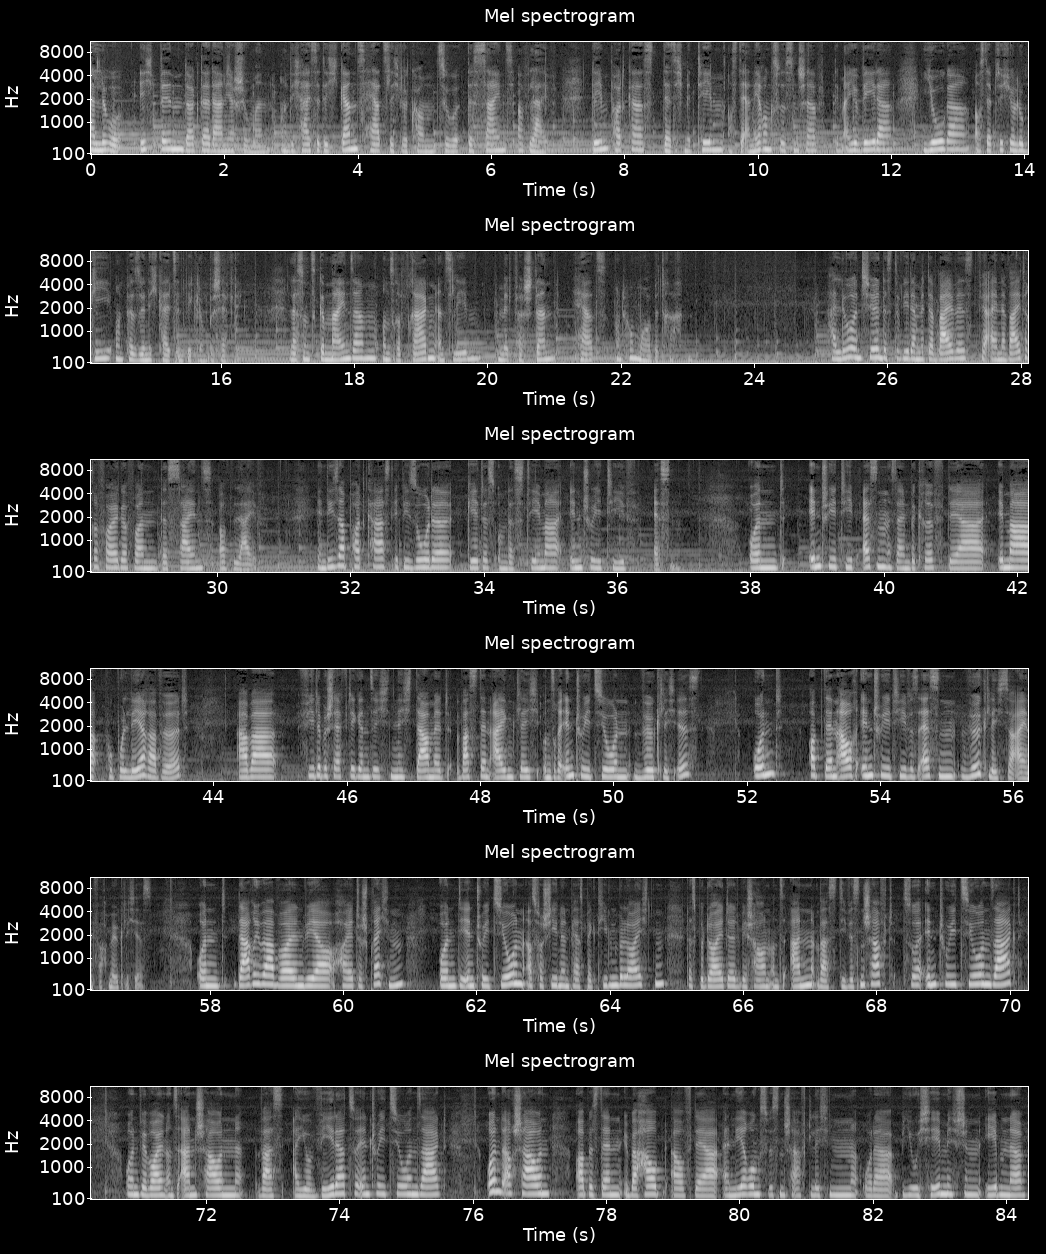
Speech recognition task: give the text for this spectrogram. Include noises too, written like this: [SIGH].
Hallo, ich bin Dr. Dania Schumann und ich heiße dich ganz herzlich willkommen zu The Science of Life, dem Podcast, der sich mit Themen aus der Ernährungswissenschaft, dem Ayurveda, Yoga, aus der Psychologie und Persönlichkeitsentwicklung beschäftigt. Lass uns gemeinsam unsere Fragen ans Leben mit Verstand, Herz und Humor betrachten. Hallo und schön, dass du wieder mit dabei bist für eine weitere Folge von The Science of Life. In dieser Podcast-Episode geht es um das Thema intuitiv Essen. Und intuitiv Essen ist ein Begriff, der immer populärer wird, aber viele beschäftigen sich nicht damit, was denn eigentlich unsere Intuition wirklich ist und ob denn auch intuitives Essen wirklich so einfach möglich ist. Und darüber wollen wir heute sprechen und die Intuition aus verschiedenen Perspektiven beleuchten. Das bedeutet, wir schauen uns an, was die Wissenschaft zur Intuition sagt. Und wir wollen uns anschauen, was Ayurveda zur Intuition sagt. Und auch schauen, ob es denn überhaupt auf der ernährungswissenschaftlichen oder biochemischen Ebene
